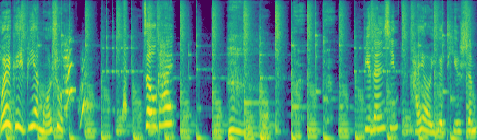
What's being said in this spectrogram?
我也可以变魔术。走开，别担心，还有一个替身。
